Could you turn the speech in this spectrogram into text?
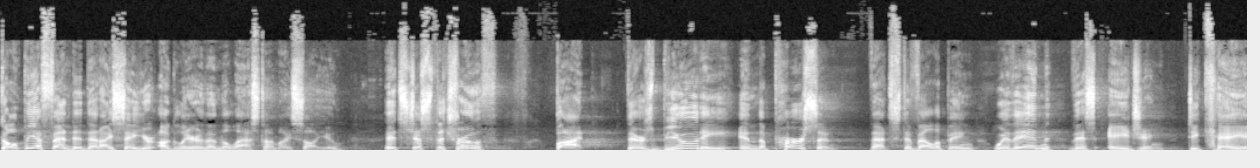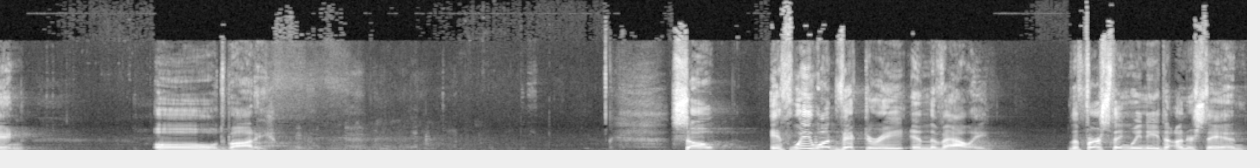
Don't be offended that I say you're uglier than the last time I saw you. It's just the truth. But there's beauty in the person that's developing within this aging, decaying, old body. So, if we want victory in the valley, the first thing we need to understand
